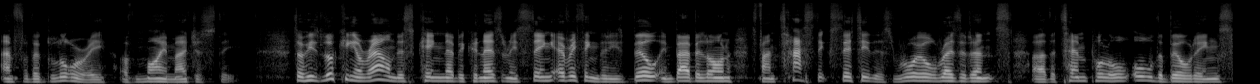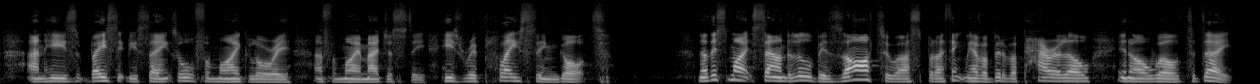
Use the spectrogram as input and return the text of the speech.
and for the glory of my majesty? So he's looking around this king Nebuchadnezzar and he's seeing everything that he's built in Babylon. It's fantastic city, this royal residence, uh, the temple, all, all the buildings. And he's basically saying it's all for my glory and for my majesty. He's replacing God. Now, this might sound a little bizarre to us, but I think we have a bit of a parallel in our world today.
